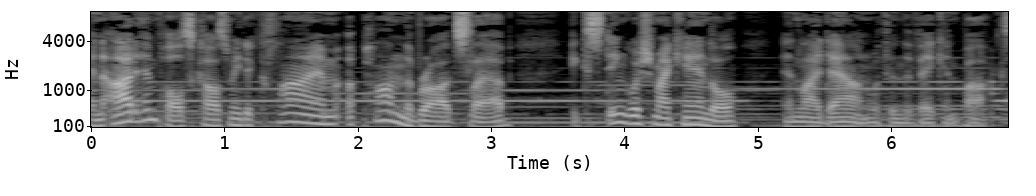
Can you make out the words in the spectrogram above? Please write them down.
An odd impulse caused me to climb upon the broad slab, extinguish my candle, and lie down within the vacant box.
